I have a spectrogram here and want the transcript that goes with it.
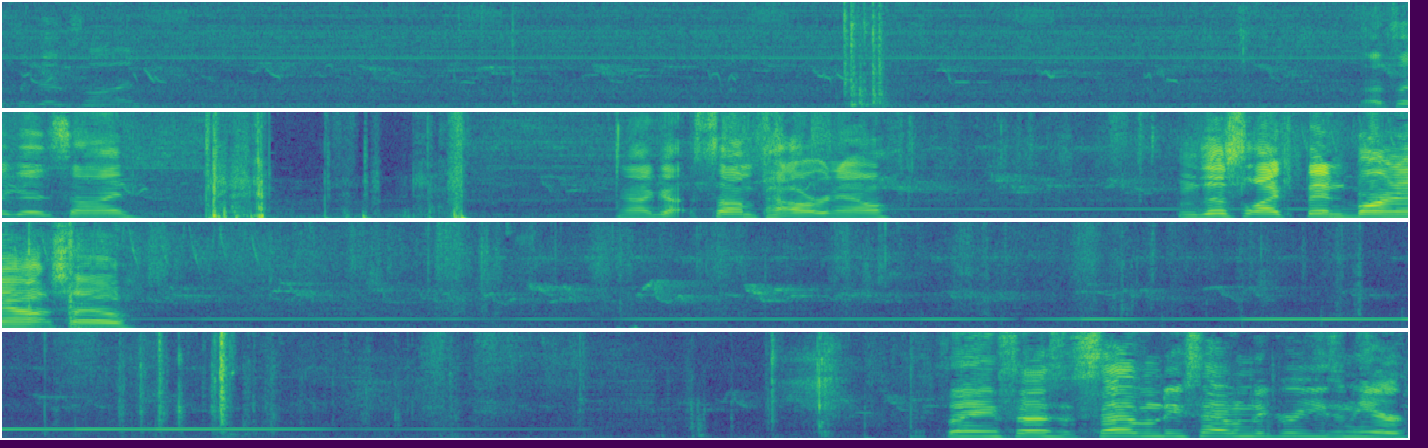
That's a good sign. That's a good sign. I got some power now. And this light's been burnt out, so thing says it's 77 degrees in here.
